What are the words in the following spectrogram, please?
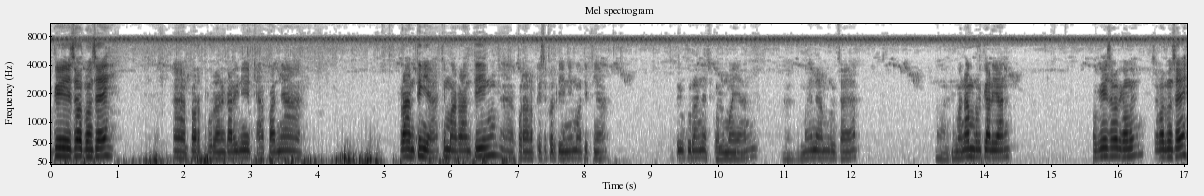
Oke sobat bonsai. Nah perburuan kali ini dapatnya ranting ya cuma ranting. Nah, kurang lebih seperti ini motifnya. Tapi ukurannya juga lumayan. Nah, lumayan ya menurut saya. Nah, gimana menurut kalian? Oke sobat kami sobat bonsai.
